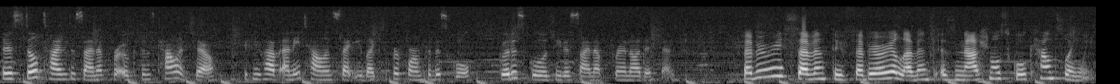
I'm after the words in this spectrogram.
There's still time to sign up for Oakton's talent show. If you have any talents that you'd like to perform for the school, go to Schoology to sign up for an audition. February 7th through February 11th is National School Counseling Week.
